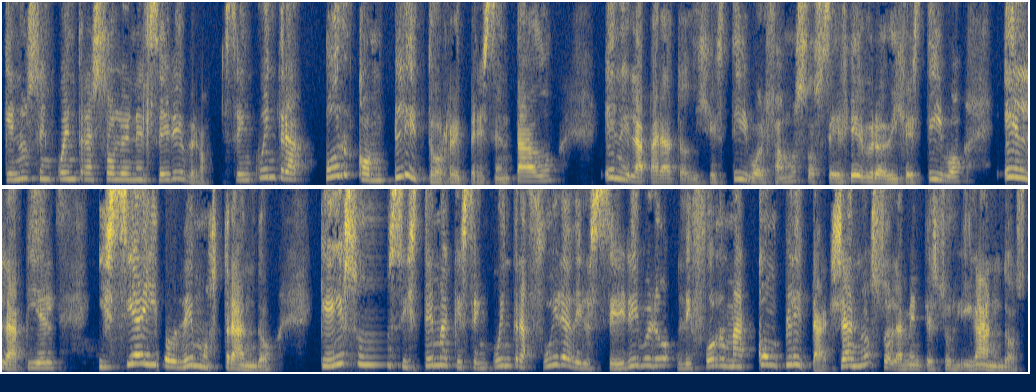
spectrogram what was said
que no se encuentra solo en el cerebro, se encuentra por completo representado en el aparato digestivo, el famoso cerebro digestivo, en la piel, y se ha ido demostrando que es un sistema que se encuentra fuera del cerebro de forma completa, ya no solamente sus ligandos,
